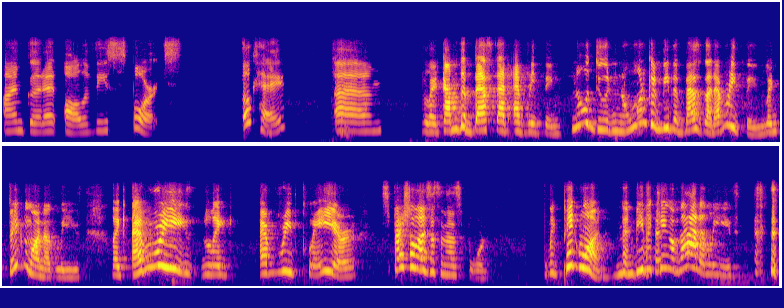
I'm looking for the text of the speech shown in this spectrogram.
I'm good at all of these sports. Okay. Um. Like, I'm the best at everything. No, dude, no one can be the best at everything. Like, pick one at least. Like, every like every player specializes in a sport. Like, pick one, and then be the king of that at least.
